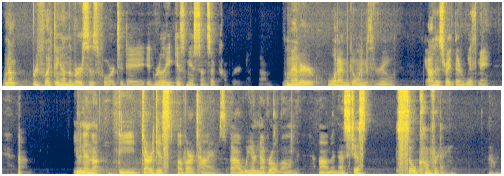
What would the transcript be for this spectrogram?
When I'm reflecting on the verses for today, it really gives me a sense of comfort. Um, no matter what I'm going through, God is right there with me. Um, even in the darkest of our times, uh, we are never alone. Um, and that's just so comforting. Um,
